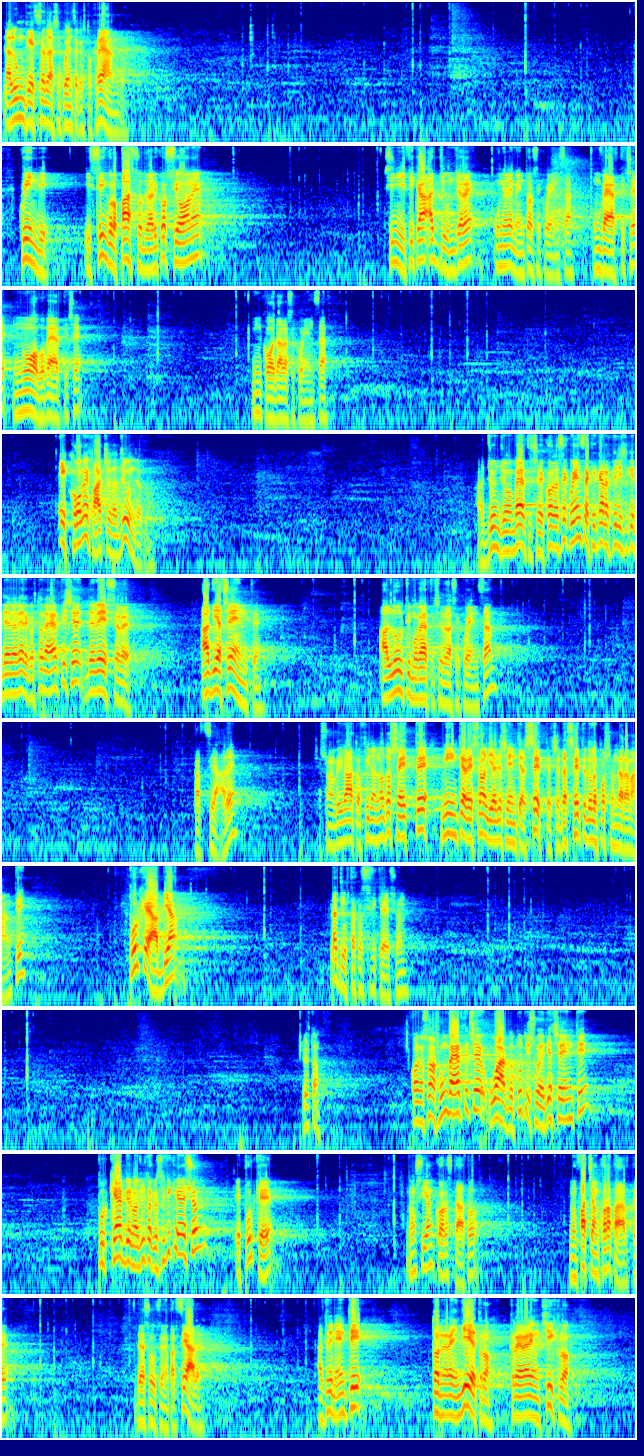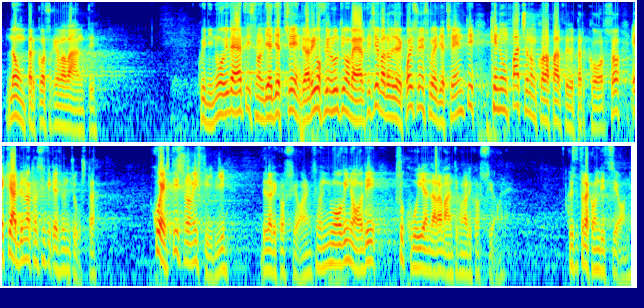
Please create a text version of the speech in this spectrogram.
La lunghezza della sequenza che sto creando. Quindi il singolo passo della ricorsione significa aggiungere un elemento alla sequenza, un vertice, un nuovo vertice in coda alla sequenza. E come faccio ad aggiungerlo? Aggiungere un vertice in coda alla sequenza, che caratteristiche deve avere questo vertice? Deve essere adiacente all'ultimo vertice della sequenza, parziale, cioè sono arrivato fino al nodo 7, mi interessano gli adiacenti al 7, cioè da 7 dove posso andare avanti, purché abbia la giusta classification. Giusto? Quando sono su un vertice guardo tutti i suoi adiacenti purché abbiano la giusta classification e purché non sia ancora stato, non faccia ancora parte della soluzione parziale. Altrimenti tornerei indietro, creerei un ciclo, non un percorso che va avanti. Quindi i nuovi vertici sono gli adiacenti, arrivo fino all'ultimo vertice, vado a vedere quali sono i suoi adiacenti che non facciano ancora parte del percorso e che abbiano una classification giusta. Questi sono i figli della ricorsione, sono i nuovi nodi su cui andare avanti con la ricorsione. Queste tre condizioni.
